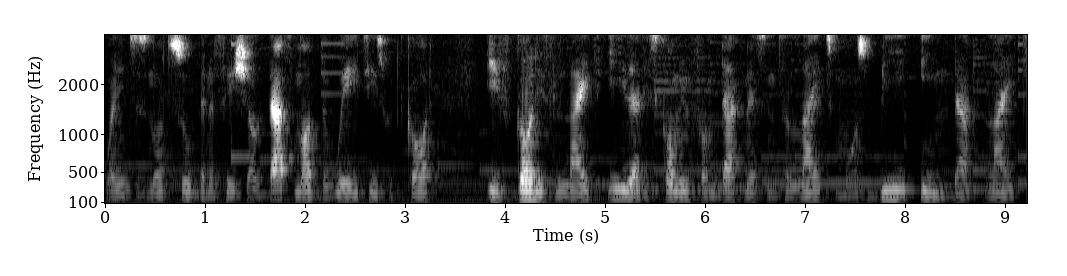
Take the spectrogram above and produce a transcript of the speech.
when it is not so beneficial. That's not the way it is with God. If God is light, he that is coming from darkness into light must be in that light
